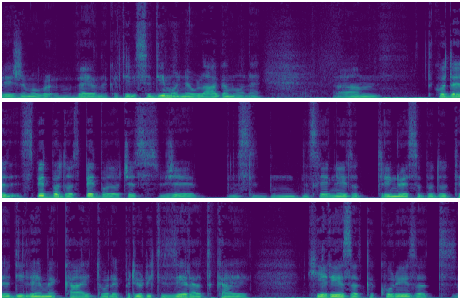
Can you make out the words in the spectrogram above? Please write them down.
režemo vejo, na kateri sedimo, ne vlagamo. Ne. Um, tako da spet bodo, spet bodo čez že. Naslednje leto 23 bodo te dileme, kaj torej prioritizirati, kaj, kje rezati, kako rezati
